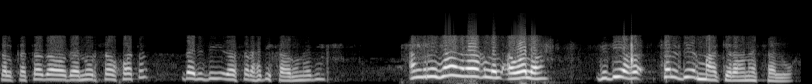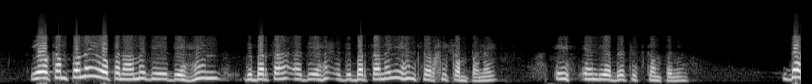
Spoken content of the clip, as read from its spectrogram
کلکته دا او دا نور شاوخوا ته دا د دې د سرحدي ښارونه دي انګریزان راغلل اوله د دې چل ډیر ماکرانه چل و یو کمپنۍ و په نامه د هند د برتانوي هند شرقي کمپنۍ ایست انډیا برټیش کمپنی دا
